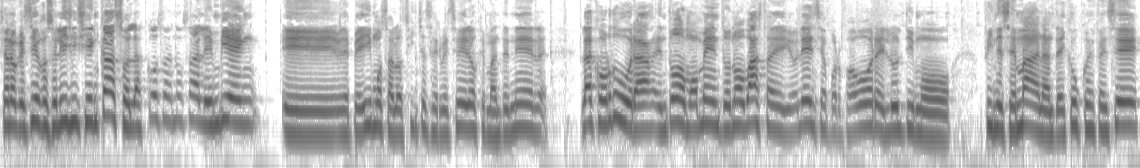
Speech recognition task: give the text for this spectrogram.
Claro que sí, José Luis, y si en caso las cosas no salen bien, eh, le pedimos a los hinchas cerveceros que mantener la cordura en todo momento, no basta de violencia, por favor. El último fin de semana ante el Cusco FC,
